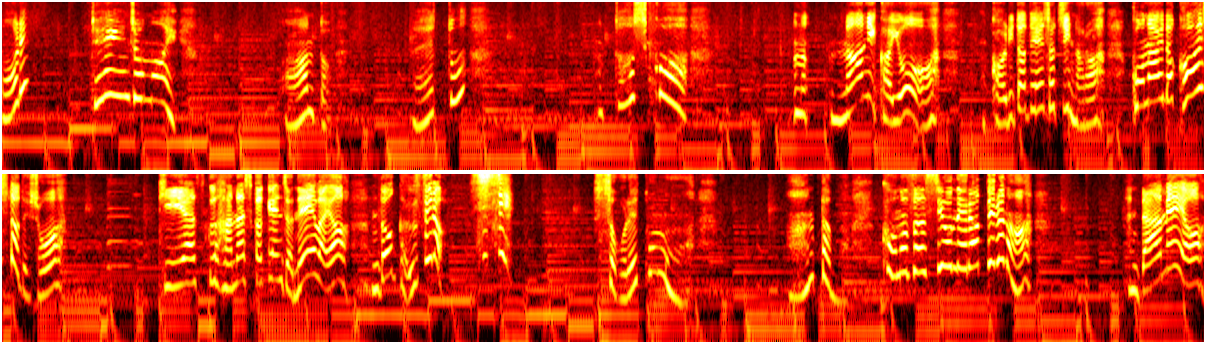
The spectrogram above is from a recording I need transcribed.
あれ？店員じゃない。あんたえっと？確かな何かよ。借りた電車賃ならこないだ返したでしょ。気安く話しかけんじゃねえわよ。どっか失せろ。シシ。それともあんたもこの雑誌を狙ってるの？ダメよ。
